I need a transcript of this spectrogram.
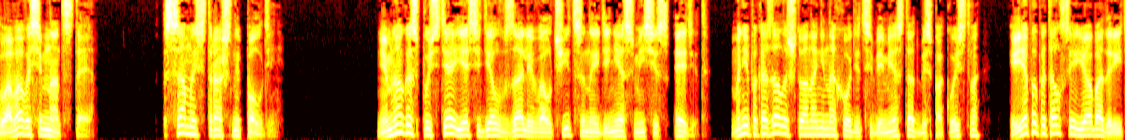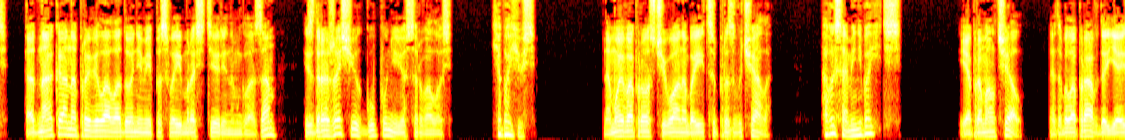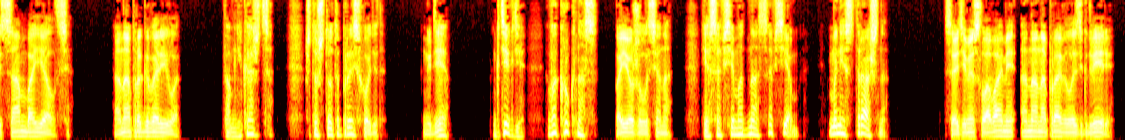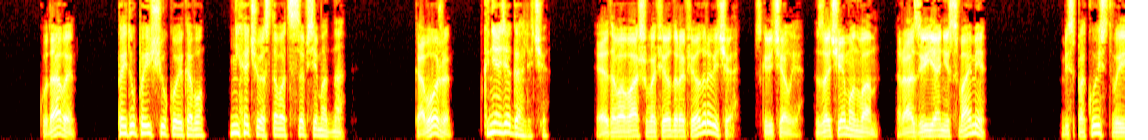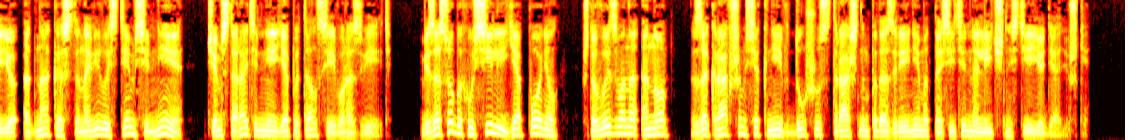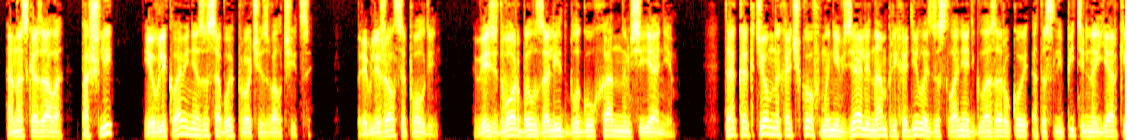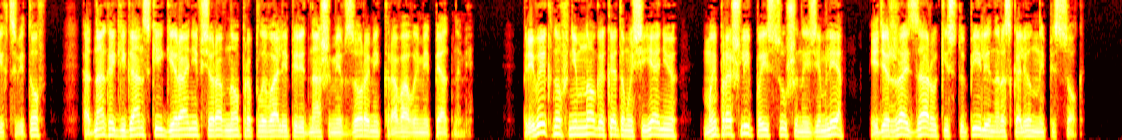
Глава 18. Самый страшный полдень. Немного спустя я сидел в зале волчицы наедине с миссис Эдит. Мне показалось, что она не находит себе места от беспокойства, и я попытался ее ободрить, однако она провела ладонями по своим растерянным глазам, из дрожащих губ у нее сорвалось. «Я боюсь». На мой вопрос, чего она боится, прозвучало. «А вы сами не боитесь?» Я промолчал. Это была правда, я и сам боялся. Она проговорила. «Вам не кажется, что что-то происходит?» «Где?» «Где-где? Вокруг нас», — поежилась она. «Я совсем одна, совсем. Мне страшно». С этими словами она направилась к двери. «Куда вы?» «Пойду поищу кое-кого. Не хочу оставаться совсем одна». «Кого же?» «Князя Галича». «Этого вашего Федора Федоровича?» — вскричал я. «Зачем он вам? Разве я не с вами?» Беспокойство ее, однако, становилось тем сильнее, чем старательнее я пытался его развеять. Без особых усилий я понял, что вызвано оно закравшимся к ней в душу страшным подозрением относительно личности ее дядюшки. Она сказала «пошли» и увлекла меня за собой прочь из волчицы. Приближался полдень. Весь двор был залит благоуханным сиянием. Так как темных очков мы не взяли, нам приходилось заслонять глаза рукой от ослепительно ярких цветов, Однако гигантские герани все равно проплывали перед нашими взорами кровавыми пятнами. Привыкнув немного к этому сиянию, мы прошли по иссушенной земле и, держась за руки, ступили на раскаленный песок.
